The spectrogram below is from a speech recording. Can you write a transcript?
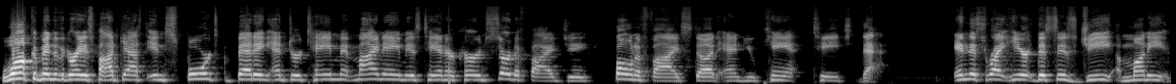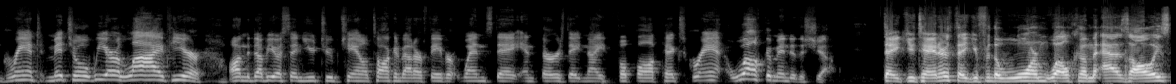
Welcome into the greatest podcast in sports betting entertainment. My name is Tanner Kern, certified G, bona fide stud, and you can't teach that. In this right here, this is G Money Grant Mitchell. We are live here on the WSN YouTube channel talking about our favorite Wednesday and Thursday night football picks. Grant, welcome into the show. Thank you, Tanner. Thank you for the warm welcome as always.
